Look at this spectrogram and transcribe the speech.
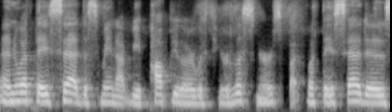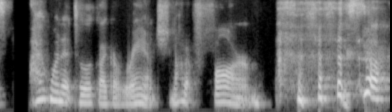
And what they said, this may not be popular with your listeners, but what they said is, I want it to look like a ranch, not a farm. so,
